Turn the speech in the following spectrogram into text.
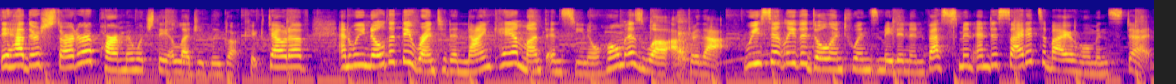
They had their starter apartment which they allegedly got kicked out of, and we know that they rented a 9k a month Encino home as well after that. Recently, the Dolan twins made an investment and decided to buy a home instead.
